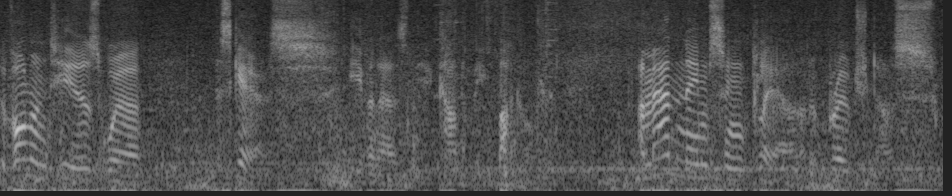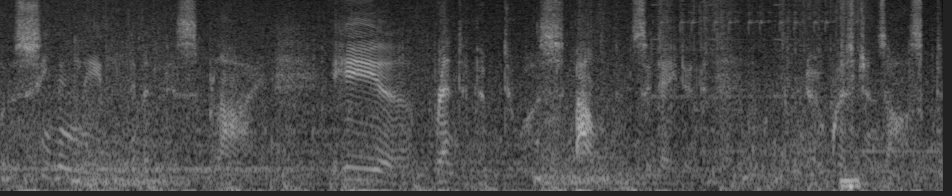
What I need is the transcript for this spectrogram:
The volunteers were scarce, even as the economy buckled. A man named Sinclair approached us with a seemingly limitless supply. He uh, rented them to us, bound and sedated. No questions asked.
